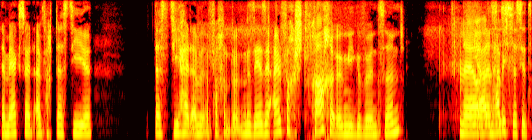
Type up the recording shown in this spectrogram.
da merkst du halt einfach, dass die, dass die halt einfach eine sehr, sehr einfache Sprache irgendwie gewöhnt sind. Naja, Ja, und dann habe ich das jetzt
